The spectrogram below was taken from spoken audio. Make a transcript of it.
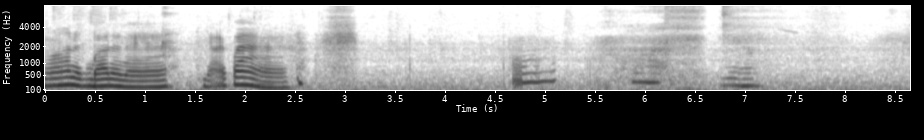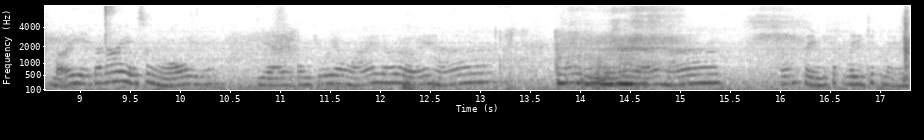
Nó được bên rồi nè. Giỏi quá à. Bởi vì tao nói em sao ngộ vậy Giờ con chui ra ngoài nữa rồi hả? Nói gì vậy hả? Tốn tiền đi cách ly chết mẹ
